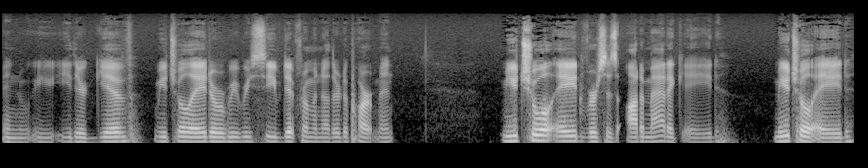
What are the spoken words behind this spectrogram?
and we either give mutual aid or we received it from another department. Mutual aid versus automatic aid. Mutual aid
